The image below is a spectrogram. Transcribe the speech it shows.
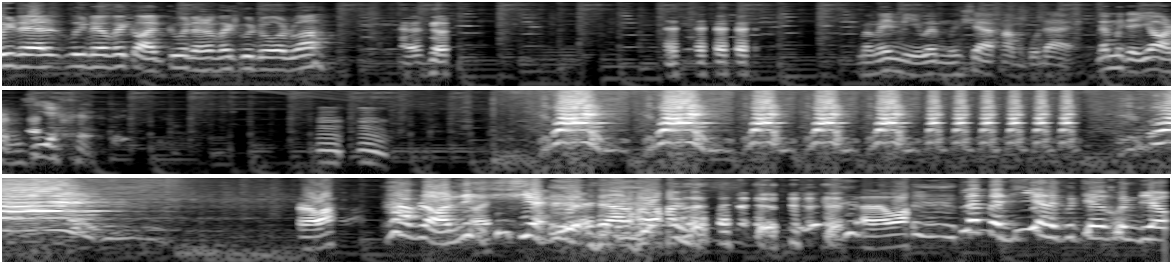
มึงเดินมึงเดินไปก่อนกูแต่ทำไมกูโดนวะ มันไม่มีเว้ยมึงเชื่อคำกูได้ แล้วมึงจะย่อทำเหี้ยอืมอืมว้ายว้ายว้ายว้ายว้ายปัดปัดปัดปัดปัดปัดว้ายอะไรวะภาพหลอนนี่เหี้ยอะไรวะอะไรวะแล้วเป็นเหี้ยอะไรกูเจอคนเดียว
